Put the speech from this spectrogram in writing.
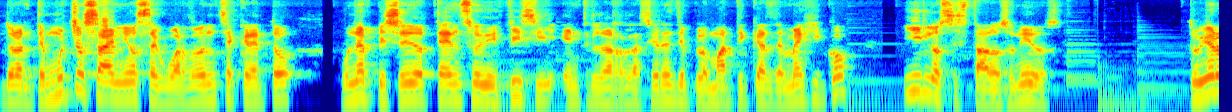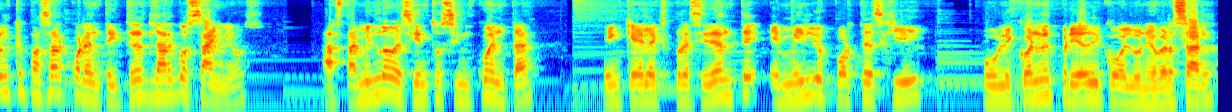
durante muchos años se guardó en secreto un episodio tenso y difícil entre las relaciones diplomáticas de México y los Estados Unidos. Tuvieron que pasar 43 largos años, hasta 1950, en que el expresidente Emilio Portes Gil publicó en el periódico El Universal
